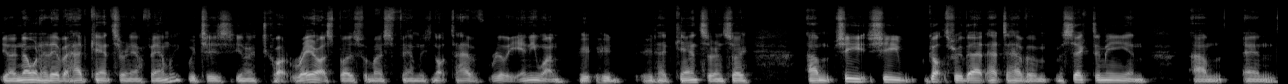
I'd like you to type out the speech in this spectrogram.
you know no one had ever had cancer in our family, which is you know quite rare, I suppose, for most families not to have really anyone who, who'd, who'd had cancer, and so um, she she got through that, had to have a mastectomy, and um, and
